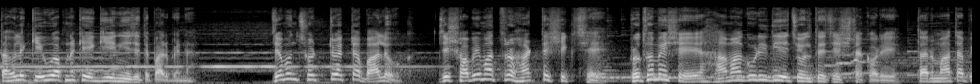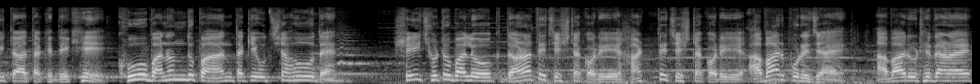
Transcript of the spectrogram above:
তাহলে কেউ আপনাকে এগিয়ে নিয়ে যেতে পারবে না। যেমন ছোট্ট একটা বালক, যে সবেমাত্র হাঁটতে শিখছে, প্রথমে সে হামাগুড়ি দিয়ে চলতে চেষ্টা করে। তার মাতা পিতা তাকে দেখে খুব আনন্দ পান, তাকে উৎসাহও দেন। সেই ছোট বালক দাঁড়াতে চেষ্টা করে, হাঁটতে চেষ্টা করে, আবার পড়ে যায়, আবার উঠে দাঁড়ায়,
